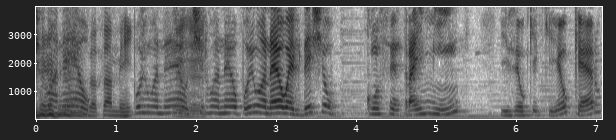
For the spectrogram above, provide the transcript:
Tira o anel, Exatamente. põe o anel, Uhum. tira o anel, põe o anel. Ele deixa eu concentrar em mim e ver o que que eu quero.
